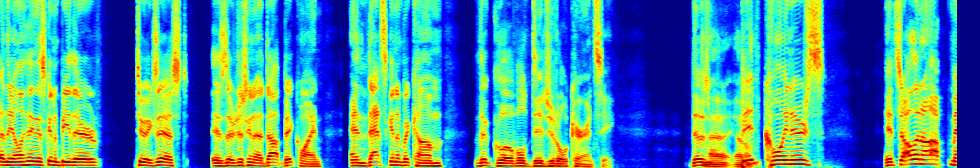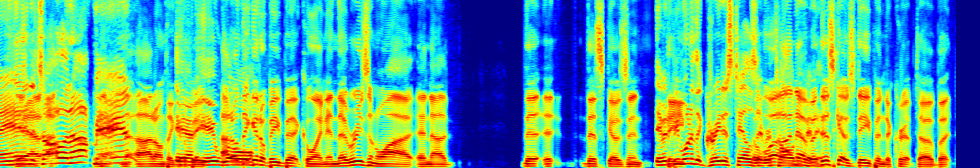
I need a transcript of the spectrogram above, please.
and the only thing that's going to be there to exist is they're just going to adopt Bitcoin, and that's going to become the global digital currency. Those Uh, Bitcoiners, it's all an up, man. Yeah, it's all an up, man. no, I don't think it'll And be. it I don't think it'll be Bitcoin, and the reason why, and I, the it, this goes in. it would be one of the greatest tales ever well, told. I know, but is. this goes deep into crypto. But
